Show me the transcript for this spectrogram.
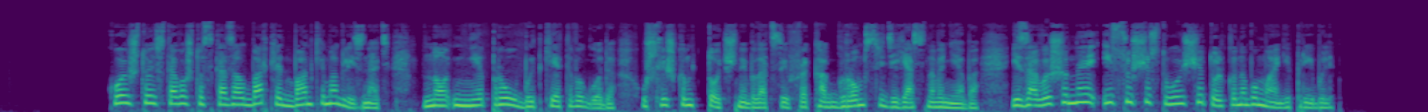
Кое-что из того, что сказал Бартлетт, банки могли знать, но не про убытки этого года. Уж слишком точной была цифра, как гром среди ясного неба, и завышенная, и существующая только на бумаге прибыль.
